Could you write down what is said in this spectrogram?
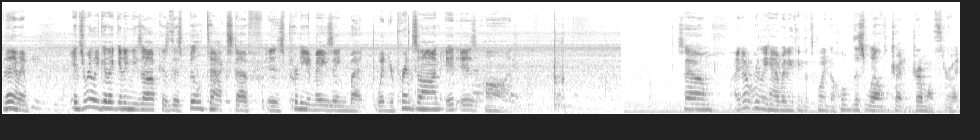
But anyway, it's really good at getting these off because this BuildTak stuff is pretty amazing, but when your print's on, it is on. So, I don't really have anything that's going to hold this well to try to Dremel through it.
